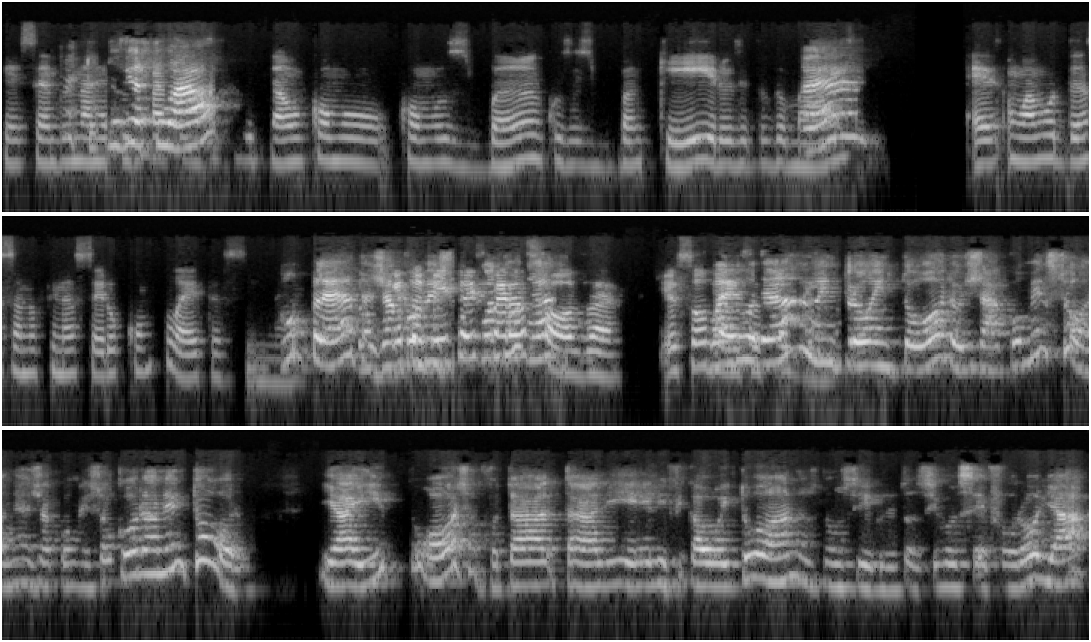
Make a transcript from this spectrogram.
Pensando é na representação como, como os bancos, os banqueiros e tudo mais. É. é uma mudança no financeiro completa, assim, né? Completa, já. Eu também estou esperançosa. Eu sou Quando Urano entrou em touro, já começou, né? Já começou com o Urano em touro. E aí, poxa, tá, tá ali, ele fica oito anos no ciclo. Então, se você for olhar,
